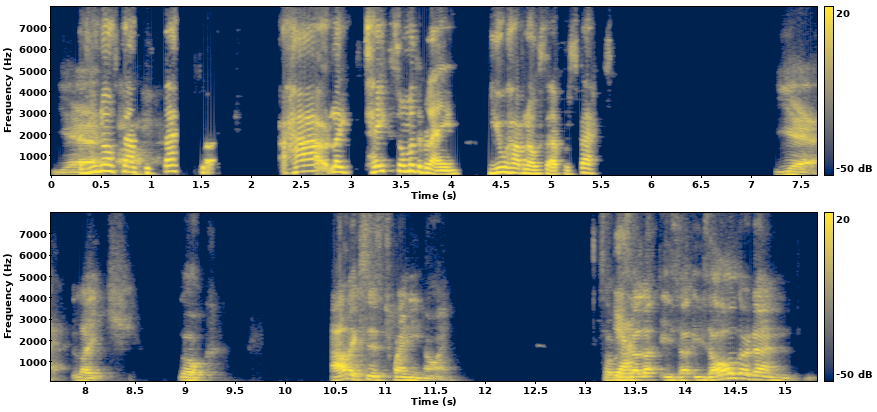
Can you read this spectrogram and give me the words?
Yeah. Have you no uh, self respect? How, like, take some of the blame. You have no self respect. yeah. Like, look, Alex is 29. So Yeah. he's a, he's a, he's older than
